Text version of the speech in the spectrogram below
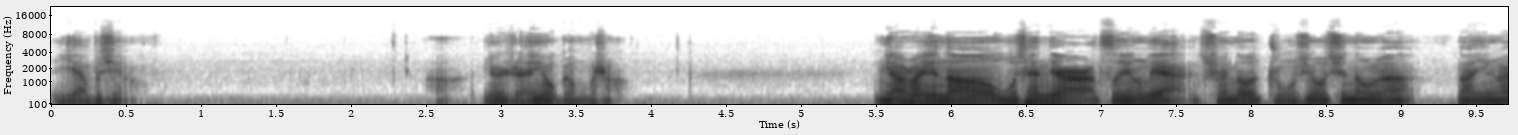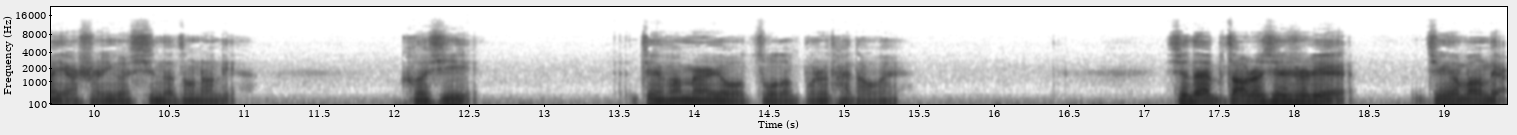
也不行啊，因为人又跟不上。你要说你弄五千家自营店全都主修新能源，那应该也是一个新的增长点。可惜，这方面又做的不是太到位。现在造车新势力经营网点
